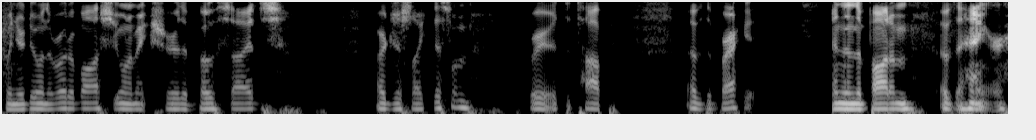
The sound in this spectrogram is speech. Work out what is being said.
When you're doing the rotoboss, you want to make sure that both sides are just like this one, we're at the top of the bracket and then the bottom of the hanger,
